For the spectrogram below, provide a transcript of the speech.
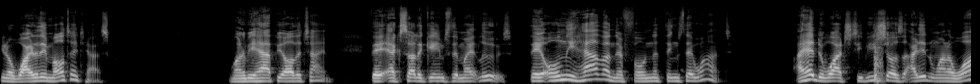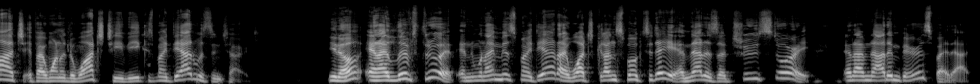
You know, why do they multitask? Want to be happy all the time. They X out of games they might lose. They only have on their phone the things they want. I had to watch TV shows I didn't want to watch if I wanted to watch TV because my dad was in charge. You know, and I lived through it. And when I miss my dad, I watch Gunsmoke today. And that is a true story. And I'm not embarrassed by that.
